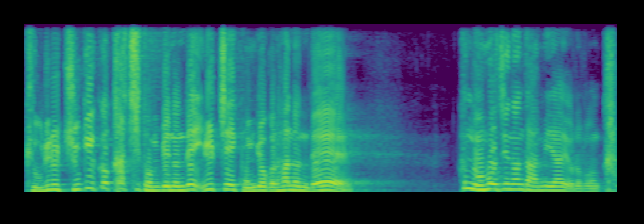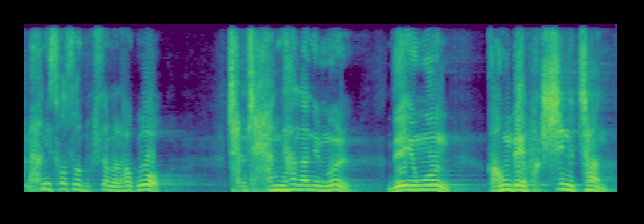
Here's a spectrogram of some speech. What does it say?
그래서 우리를 죽일 것 같이 덤비는데 일제히 공격을 하는데 그 넘어지는 담이야, 여러분. 가만히 서서 묵상을 하고 잠잠히 하나님을 내 영혼 가운데 확신이 찬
